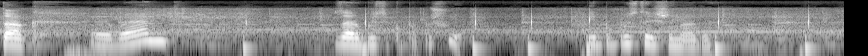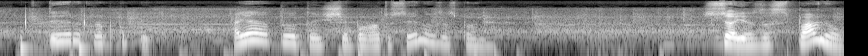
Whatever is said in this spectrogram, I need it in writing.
Так, евент. Зараз быстренько пропишу я. І побыстріше треба. 4.5. А я тут ще багато синок заспавнив. Все, я заспавнив.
